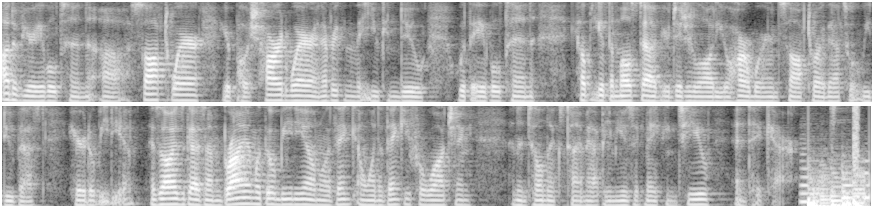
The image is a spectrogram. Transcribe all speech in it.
out of your Ableton uh, software, your push hardware, and everything that you can do with Ableton. Help you get the most out of your digital audio hardware and software. That's what we do best here at Obedia. As always, guys, I'm Brian with Obedia. and I thank, I want to thank you for watching. And until next time, happy music making to you and take care.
